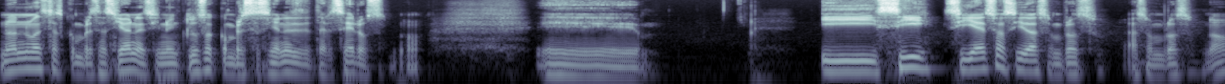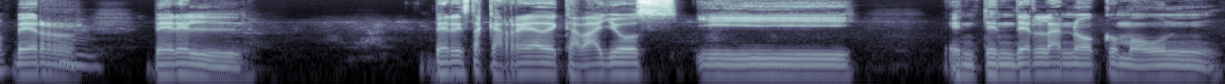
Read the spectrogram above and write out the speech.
No nuestras conversaciones, sino incluso conversaciones de terceros, ¿no? Eh, y sí, sí, eso ha sido asombroso, asombroso, ¿no? Ver, ver el, ver esta carrera de caballos y entenderla no como un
